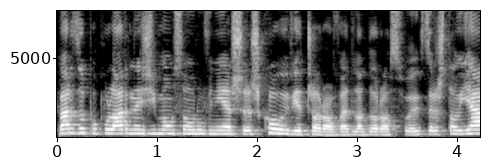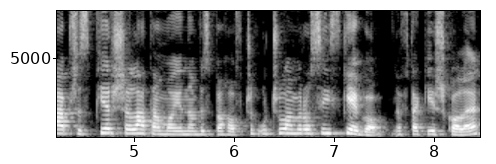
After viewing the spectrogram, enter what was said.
Bardzo popularne zimą są również szkoły wieczorowe dla dorosłych. Zresztą ja przez pierwsze lata moje na Wyspach Owczych uczyłam rosyjskiego w takiej szkole.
